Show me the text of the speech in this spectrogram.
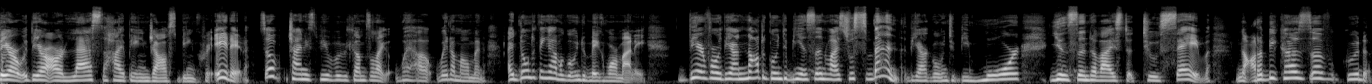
there there are less high paying jobs being created. So Chinese people becomes like, well, wait a moment, I don't think I'm going to make more money. Therefore, they are not going to be incentivized to spend. They are going to be more incentivized to save, not because of good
